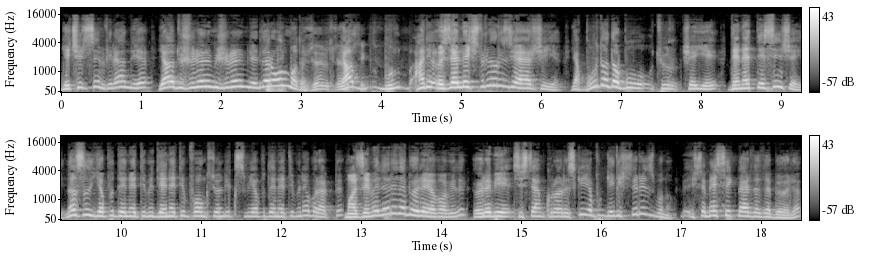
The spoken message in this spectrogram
geçirsin filan diye. Ya düşünelim düşünelim dediler olmadı. Güzel, güzel ya bu, hani özelleştiriyoruz ya her şeyi. Ya burada da bu tür şeyi denetlesin şey. Nasıl yapı denetimi, denetim fonksiyonu bir kısmı yapı denetimine bıraktı. Malzemeleri de böyle yapabilir. Öyle bir sistem kurarız ki yapı geliştiririz bunu. İşte mesleklerde de böyle.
